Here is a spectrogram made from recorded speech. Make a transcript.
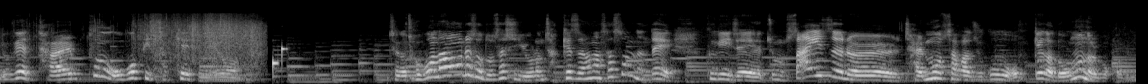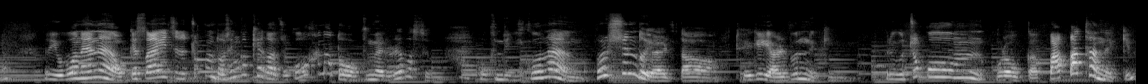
이게 달프 오버핏 자켓이에요. 제가 저번 하울에서도 사실 이런 자켓을 하나 샀었는데 그게 이제 좀 사이즈를 잘못 사가지고 어깨가 너무 넓었거든요. 이번에는 어깨 사이즈를 조금 더 생각해가지고 하나 더 구매를 해봤어요. 어, 근데 이거는 훨씬 더 얇다. 되게 얇은 느낌이에요. 그리고 조금 뭐라 그럴까 빳빳한 느낌?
